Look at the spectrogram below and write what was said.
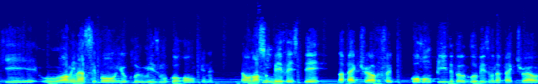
que o homem nasce bom e o clubismo corrompe, né? Então o nosso Sim. PVC da Pac-12 foi corrompido pelo clubismo da Pac-12.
